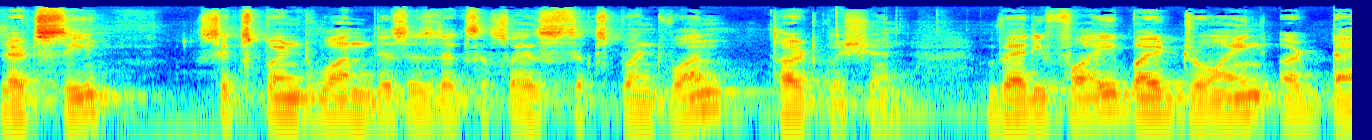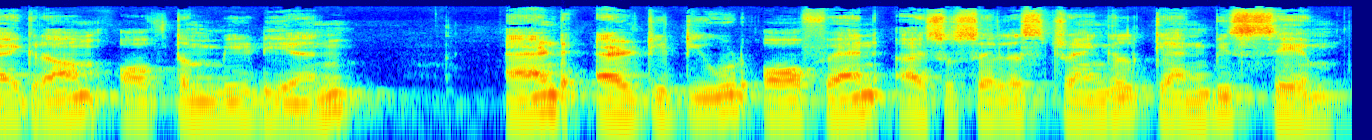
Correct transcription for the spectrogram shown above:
let's see. 6.1 this is the exercise 6.1 third question. Verify by drawing a diagram of the median and altitude of an isosceles triangle can be same.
